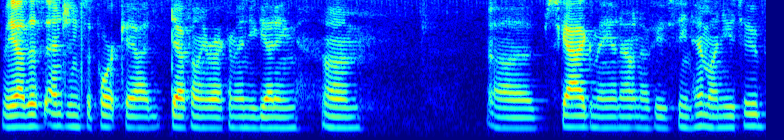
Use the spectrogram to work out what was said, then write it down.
but yeah, this engine support kit, I definitely recommend you getting. Um, uh, Skagman, I don't know if you've seen him on YouTube.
